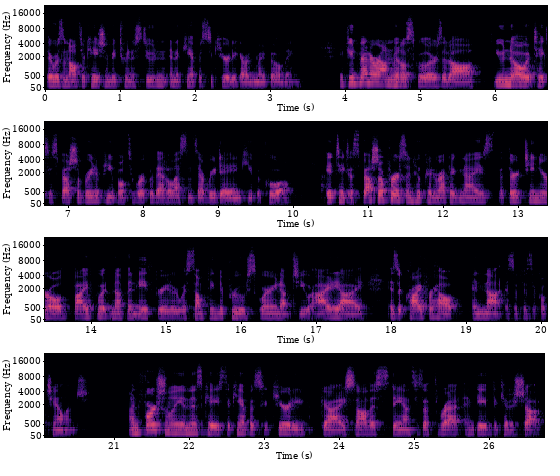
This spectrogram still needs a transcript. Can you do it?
there was an altercation between a student and a campus security guard in my building. If you'd been around middle schoolers at all, you know it takes a special breed of people to work with adolescents every day and keep it cool. It takes a special person who can recognize the 13 year old, five foot nothing eighth grader with something to prove, squaring up to you eye to eye as a cry for help and not as a physical challenge. Unfortunately, in this case, the campus security guy saw this stance as a threat and gave the kid a shove.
